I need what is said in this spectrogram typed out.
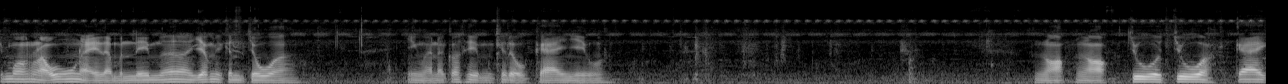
Cái món lẩu này là mình nêm nó giống như canh chua, nhưng mà nó có thêm cái độ cay nhiều ngọt ngọt, chua chua, cay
